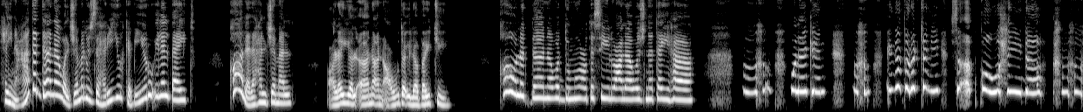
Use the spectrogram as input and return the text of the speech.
حين عادت دانا والجمل الزهري الكبير إلى البيت قال لها الجمل علي الآن أن أعود إلى بيتي. قالت دانا والدموع تسيل على وجنتيها. ولكن إذا تركتني سأبقى وحيدة.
